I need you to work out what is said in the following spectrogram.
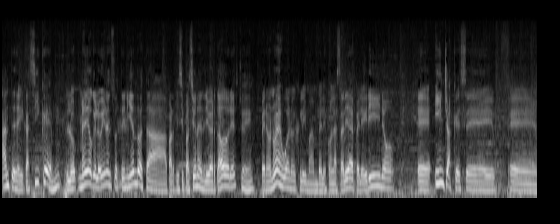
antes del cacique, lo, medio que lo vienen sosteniendo esta participación en Libertadores. Sí. Pero no es bueno el clima en Vélez, con la salida de Pellegrino, eh, hinchas que se eh,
